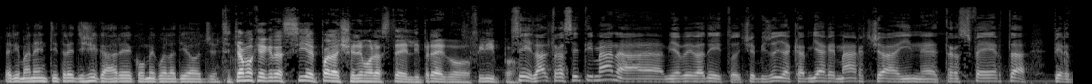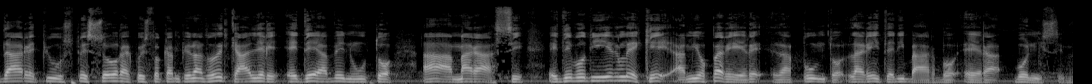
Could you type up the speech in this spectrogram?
le rimanenti 13 gare come quella di oggi. Sentiamo che Grassia e poi lasceremo Rastelli, prego Filippo. Sì, l'altra settimana mi aveva detto che bisogna cambiare marcia in trasferta per dare più spessore a questo campionato del Cagliari ed è avvenuto a Marassi e devo dirle che a mio parere appunto la rete di Barbo era buonissima.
